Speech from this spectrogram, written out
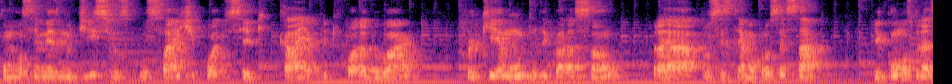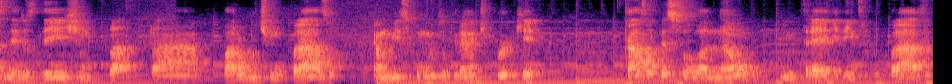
como você mesmo disse, o, site pode ser que caia, fique fora do ar porque é muita declaração para o sistema processar. E como os brasileiros deixam pra, pra, para o último prazo, é um risco muito grande. Por quê? Caso a pessoa não entregue dentro do prazo,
